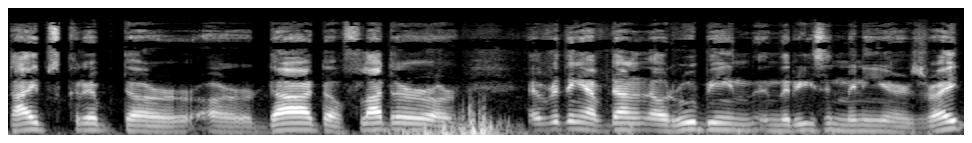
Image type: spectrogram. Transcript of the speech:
typescript or or dart or flutter or everything I've done or Ruby in, in the recent many years, right?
